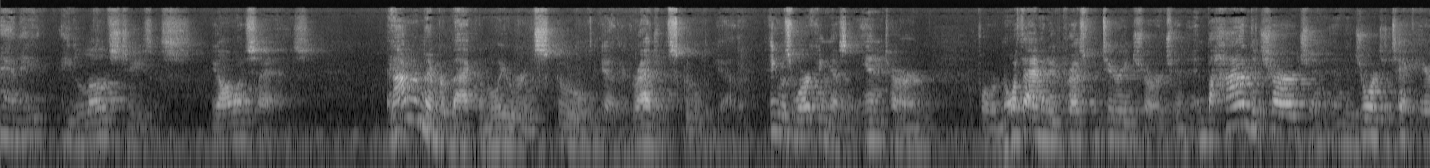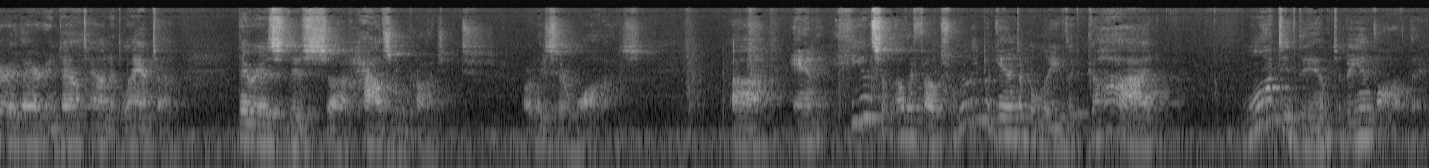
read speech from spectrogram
man, he, he loves Jesus. He always has. And I remember back when we were in school together, graduate school together. He was working as an intern for North Avenue Presbyterian Church. And, and behind the church and, in the Georgia Tech area there in downtown Atlanta, there is this uh, housing project, or at least there was. Uh, and he and some other folks really began to believe that God wanted them to be involved there.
